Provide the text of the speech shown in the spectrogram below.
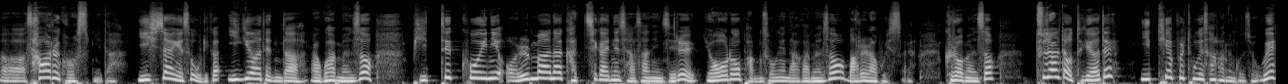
어, 사활을 걸었습니다. 이 시장에서 우리가 이겨야 된다라고 하면서 비트코인이 얼마나 가치가 있는 자산인지를 여러 방송에 나가면서 말을 하고 있어요. 그러면서 투자할 때 어떻게 해야 돼? ETF를 통해서 하라는 거죠. 왜?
